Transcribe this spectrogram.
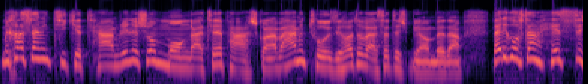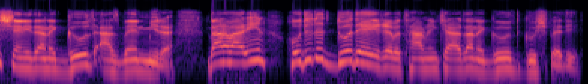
می‌خواستم این تیکه تمرینش رو منقطع پخش کنم و همین توضیحات رو وسطش بیان بدم. ولی گفتم حس شنیدن گولد از بین میره. بنابراین حدود دو دقیقه به تمرین کردن گولد گوش بدید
